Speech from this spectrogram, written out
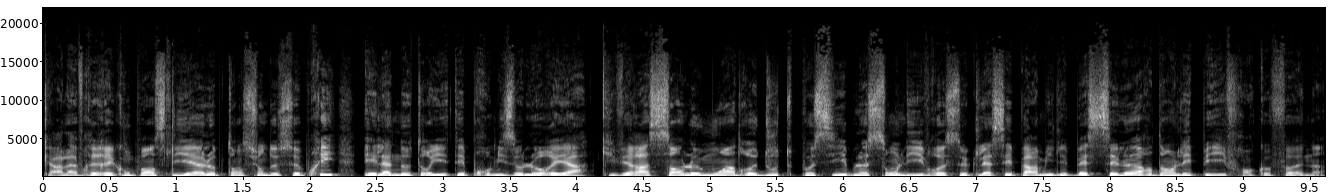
car la vraie récompense liée à l'obtention de ce prix est la notoriété promise au lauréat, qui verra sans le moindre doute possible son livre se classer parmi les best-sellers dans les pays francophones.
